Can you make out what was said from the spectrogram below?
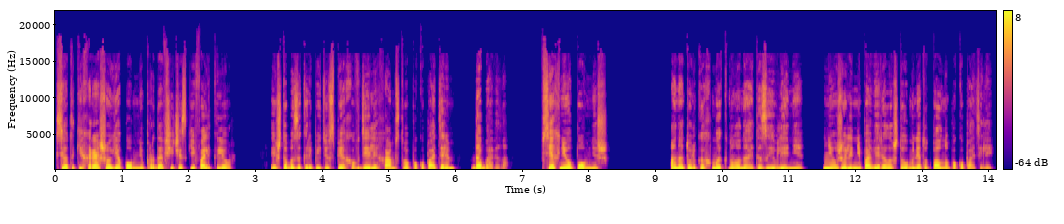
все таки хорошо, я помню продавщический фольклор. И чтобы закрепить успех в деле хамства покупателям, добавила. «Всех не упомнишь». Она только хмыкнула на это заявление. Неужели не поверила, что у меня тут полно покупателей?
